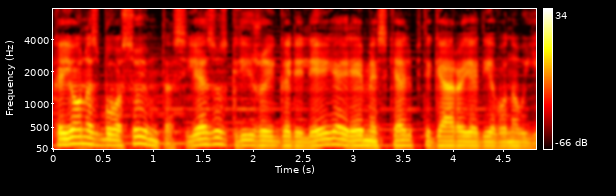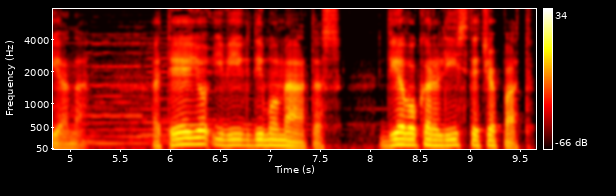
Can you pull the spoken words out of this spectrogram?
Kai Jonas buvo suimtas, Jėzus grįžo į Galilėją ir ėmė skelbti gerąją Dievo naujieną. Atėjo įvykdymo metas, Dievo karalystė čia pat.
